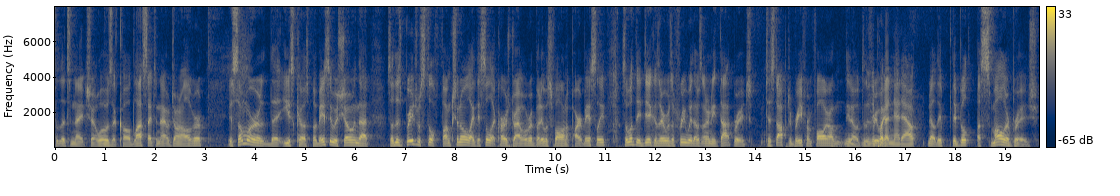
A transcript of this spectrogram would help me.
the Tonight Show. What was it called? Last Night Tonight with John Oliver. Is somewhere the East Coast, but basically was showing that so this bridge was still functional, like they still let cars drive over it, but it was falling apart basically. So what they did, because there was a freeway that was underneath that bridge, to stop debris from falling on, you know, to the Did they freeway. put a net out no, they they built a smaller bridge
